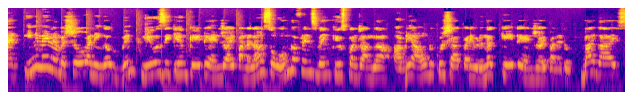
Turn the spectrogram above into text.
அண்ட் இனிமேல் நம்ம ஷோவை நீங்க விங்க் மியூசிக்லயும் கேட்டு என்ஜாய் பண்ணலாம். சோ உங்க ஃப்ரெண்ட்ஸ் விங்க் யூஸ் பண்றாங்களா? அப்படியே அவங்களுக்கும் ஷேர் பண்ணி விடுங்க கேட்டு என்ஜாய் பண்ணட்டும். பாய் காய்ஸ்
